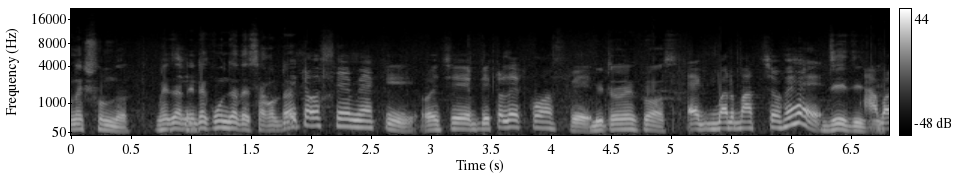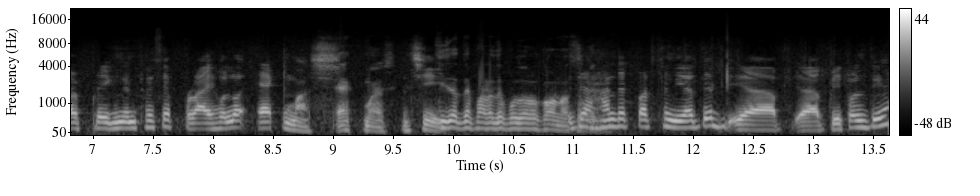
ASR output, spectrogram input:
অনেক সুন্দর। ভাইজান এটা কোন জাতের ছাগলটা? এটাও সেম একই ওই যে বিটলের ক্রস বিটলের ক্রস একবার বাচ্চা হয়ে জি, জি। আবার প্রেগনেন্ট হয়েছে প্রায় হলো এক মাস। এক মাস। জি। কি জাতে পাঠাতে প্রজনন করানো আছে হান্ড্রেড পার্সেন্ট ইয়াতে বিটল দিয়ে।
